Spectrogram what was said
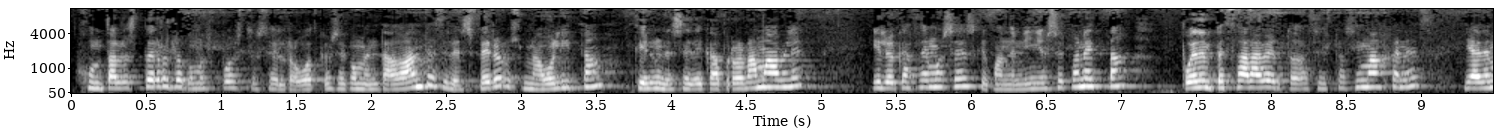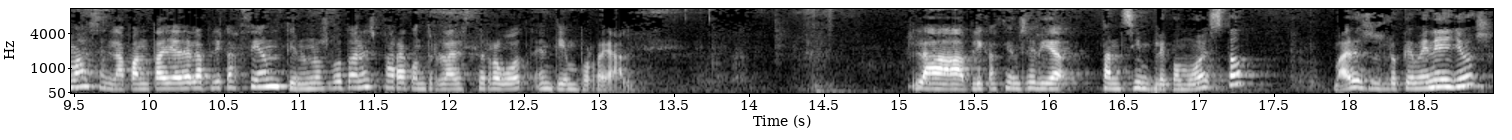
Junto a los perros lo que hemos puesto es el robot que os he comentado antes, el esfero, es una bolita, tiene un SDK programable y lo que hacemos es que cuando el niño se conecta puede empezar a ver todas estas imágenes y además en la pantalla de la aplicación tiene unos botones para controlar este robot en tiempo real. La aplicación sería tan simple como esto, ¿vale? Eso es lo que ven ellos.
